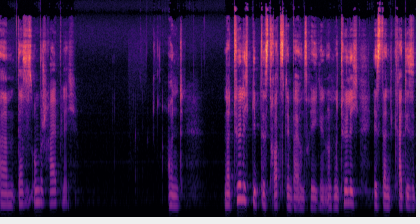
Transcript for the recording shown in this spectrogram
ähm, das ist unbeschreiblich. Und natürlich gibt es trotzdem bei uns Regeln. Und natürlich ist dann gerade diese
